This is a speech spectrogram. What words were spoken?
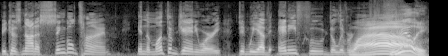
because not a single time in the month of January did we have any food delivered. Wow. Really?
